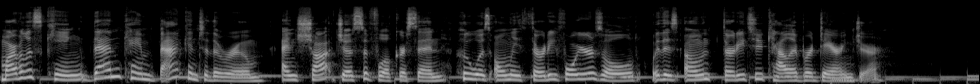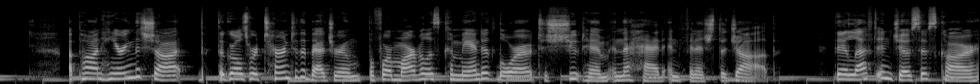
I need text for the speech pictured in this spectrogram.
Marvallous Keene then came back into the room and shot Joseph Wilkerson, who was only 34 years old, with his own 32 caliber Derringer. Upon hearing the shot, the girls returned to the bedroom before Marvallous commanded Laura to shoot him in the head and finish the job. They left in Joseph's car,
